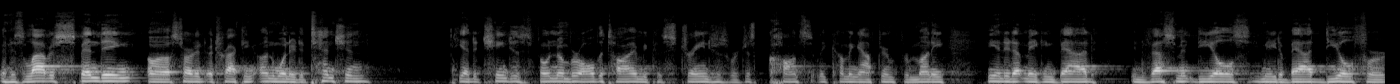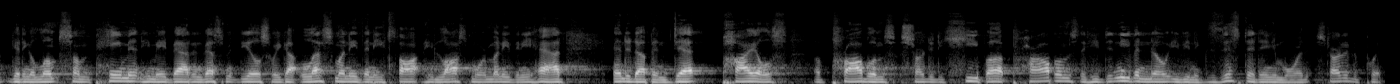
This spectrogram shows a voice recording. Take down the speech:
And his lavish spending uh, started attracting unwanted attention. He had to change his phone number all the time because strangers were just constantly coming after him for money. He ended up making bad investment deals. He made a bad deal for getting a lump sum payment. He made bad investment deals, so he got less money than he thought. He lost more money than he had, ended up in debt. Piles of problems started to heap up, problems that he didn't even know even existed anymore, that started to put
